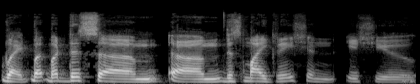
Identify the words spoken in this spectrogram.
Right, but but this um, um, this migration issue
